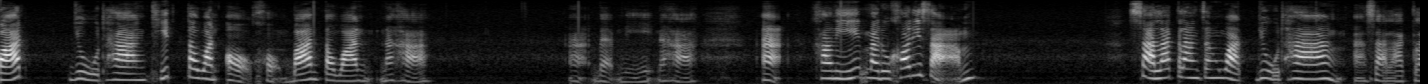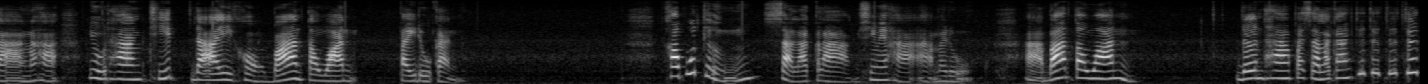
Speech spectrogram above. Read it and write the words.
วัดอยู่ทางทิศตะวันออกของบ้านตะวันนะคะอะแบบนี้นะคะอะคราวนี้มาดูข้อที่3ศาลากลางจังหวัดอยู่ทางอะศาลากลางนะคะ อยู่ทางทิศใดของบ้านตะวันไปดูกันเขาพูดถึงศาลากลางใช่ไหมคะอะมาดูอ่าบ้านตะวัน เดินทางไปศาลากลางตึ๊ดตึ๊ดตึ๊ดตึ๊ด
